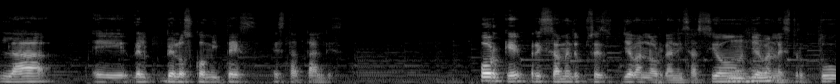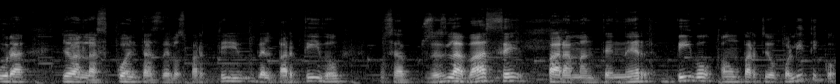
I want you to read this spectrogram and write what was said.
la eh, de los comités estatales. Porque precisamente pues, es- llevan la organización, llevan la estructura, llevan las cuentas de los partidos, del partido. O sea, pues es la base para mantener vivo a un partido político.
